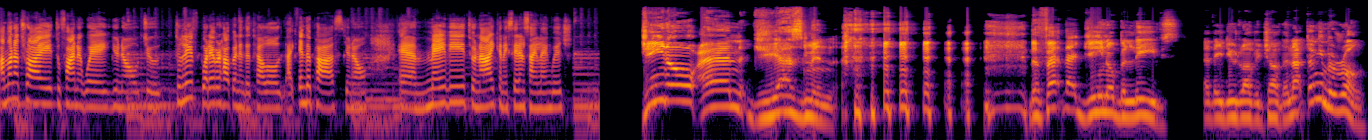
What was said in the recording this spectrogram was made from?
I'm gonna try to find a way, you know, to to live whatever happened in the tell, like in the past, you know, and maybe tonight can I say in sign language? Gino and Jasmine. the fact that Gino believes that they do love each other. Now, don't get me wrong.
